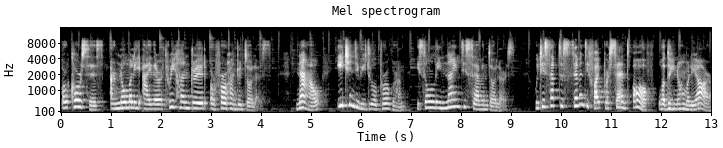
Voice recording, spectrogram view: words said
Our courses are normally either 300 or $400. Now, each individual program is only $97, which is up to 75% off what they normally are.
